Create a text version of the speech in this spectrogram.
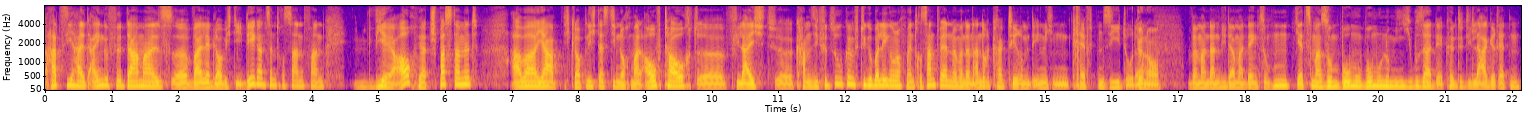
hat sie halt eingeführt damals, äh, weil er, glaube ich, die Idee ganz interessant fand. Wir ja auch, wir hatten Spaß damit. Aber ja, ich glaube nicht, dass die nochmal auftaucht. Äh, vielleicht äh, kann sie für zukünftige Überlegungen nochmal interessant werden, wenn man dann andere Charaktere mit ähnlichen Kräften sieht oder Genau. Wenn man dann wieder mal denkt, so, hm, jetzt mal so ein Bomo Bomonomie-User, der könnte die Lage retten.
